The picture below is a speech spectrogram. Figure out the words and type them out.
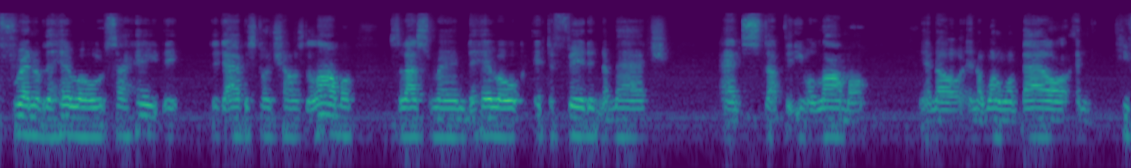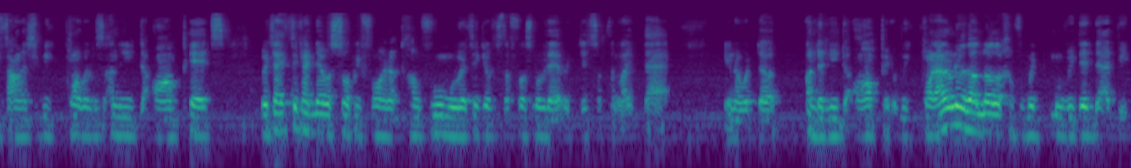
friend of the hero said, hey, the abbot's going to challenge the Lama. So that's when the hero interfered in the match and stopped the evil Lama, you know, in a one-on-one battle. And he found his weak point, was underneath the armpits, which I think I never saw before in a Kung Fu movie. I think it was the first movie that ever did something like that, you know, with the underneath the armpit weak point. I don't know if another Kung Fu movie did that be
